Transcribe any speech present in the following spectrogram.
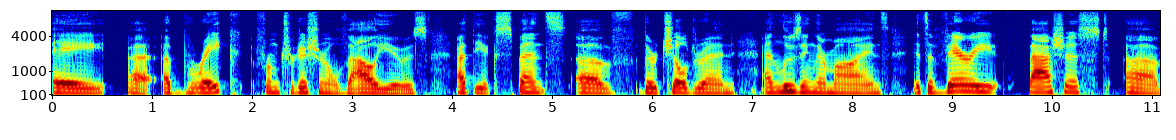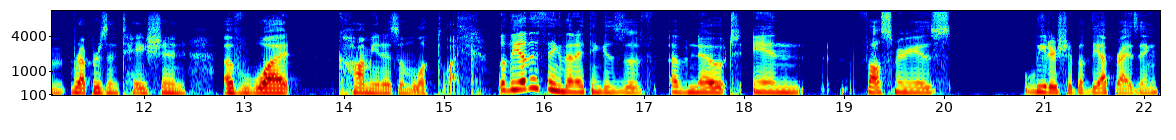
a uh, a break from traditional values at the expense of their children and losing their minds. It's a very fascist um, representation of what communism looked like. Well, the other thing that I think is of, of note in False Maria's leadership of the uprising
